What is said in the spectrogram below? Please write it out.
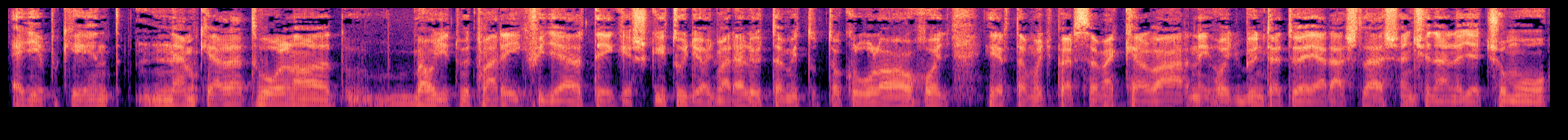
Egyébként nem kellett volna, mert hogy itt, itt már rég figyelték, és ki tudja, hogy már előtte mit tudtak róla, hogy értem, hogy persze meg kell várni, hogy büntetőeljárás lehessen csinálni, hogy egy csomó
